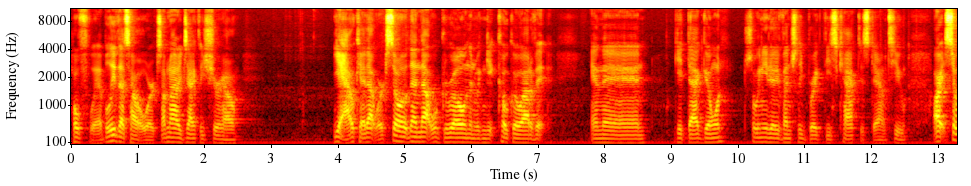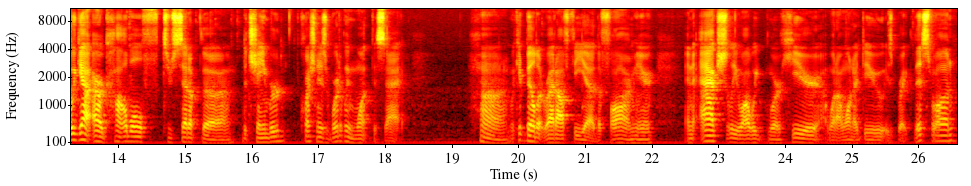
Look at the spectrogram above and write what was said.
Hopefully. I believe that's how it works. I'm not exactly sure how. Yeah, okay, that works. So then that will grow, and then we can get cocoa out of it. And then get that going. So we need to eventually break these cactus down too. Alright, so we got our cobble to set up the, the chamber. Question is, where do we want this at? Huh, we could build it right off the, uh, the farm here. And actually, while we were here, what I want to do is break this one.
